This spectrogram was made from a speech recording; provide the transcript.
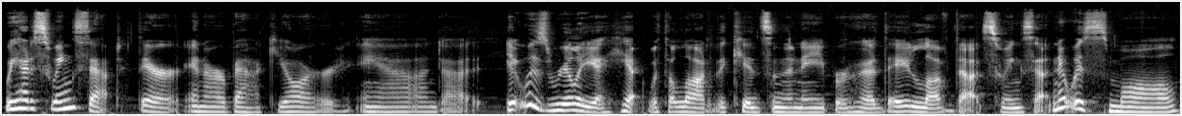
we had a swing set there in our backyard, and uh, it was really a hit with a lot of the kids in the neighborhood. They loved that swing set, and it was small.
